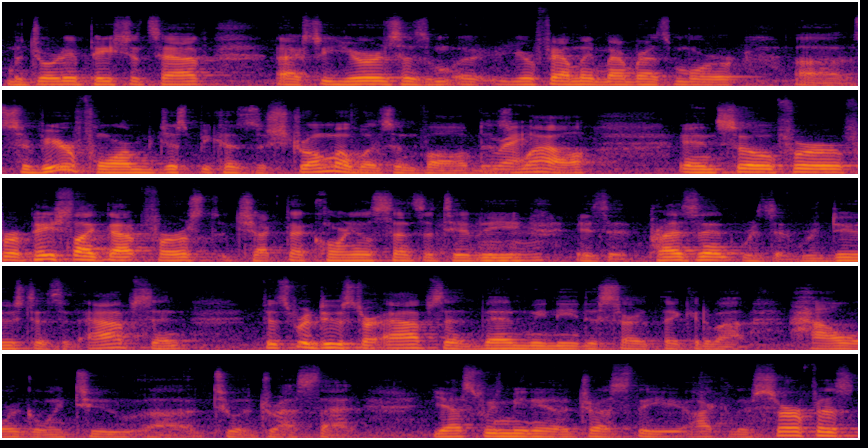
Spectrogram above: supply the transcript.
majority of patients have, actually yours has, your family member has more uh, severe form just because the stroma was involved as Right. well. And so for, for a patient like that, first, check that corneal sensitivity. Is it present? Is it reduced? Is it absent? If it's reduced or absent, then we need to start thinking about how we're going to, uh, to address that. Yes, we need to address the ocular surface.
